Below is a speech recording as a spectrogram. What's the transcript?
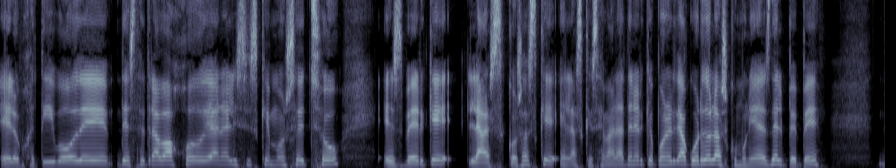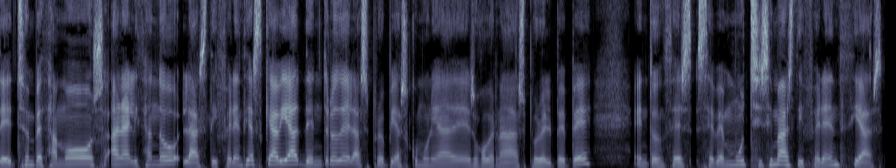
el objetivo de, este trabajo de análisis que hemos hecho es ver que las cosas que, en las que se van a tener que poner de acuerdo las comunidades del PP. De hecho, empezamos analizando las diferencias que había dentro de las propias comunidades gobernadas por el PP. Entonces, se ven muchísimas diferencias.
